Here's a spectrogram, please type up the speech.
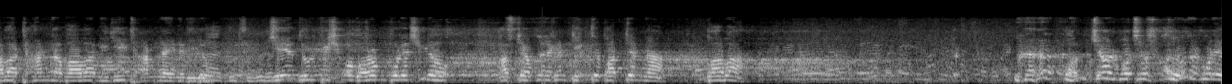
আবার ঠান্ডা বাবা নিজেই ঠান্ডা এনে দিল। যে দুর্বিষহ গরম পড়েছিল আজকে আপনারা এখানে টিকতে পারতেন না। বাবা পঞ্চাশ বছর সাধনা করে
